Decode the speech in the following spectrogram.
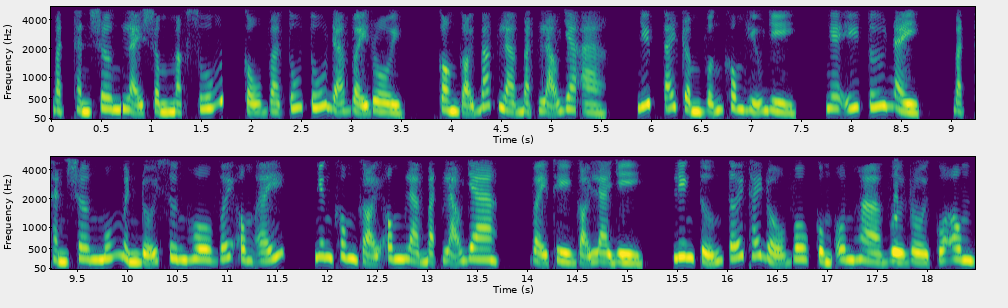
Bạch Thành Sơn lại sầm mặt xuống, cậu và Tú Tú đã vậy rồi, còn gọi bác là Bạch Lão Gia à, nhiếp tái trầm vẫn không hiểu gì, nghe ý tứ này, Bạch Thành Sơn muốn mình đổi xương hô với ông ấy, nhưng không gọi ông là Bạch Lão Gia, vậy thì gọi là gì, liên tưởng tới thái độ vô cùng ôn hòa vừa rồi của ông,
